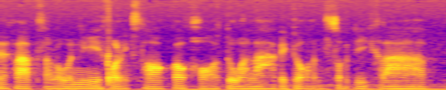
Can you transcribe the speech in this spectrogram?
นะครับสำหรับวันนี้ Forex Talk ก็ขอตัวลาไปก่อน สวัสดีครับ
